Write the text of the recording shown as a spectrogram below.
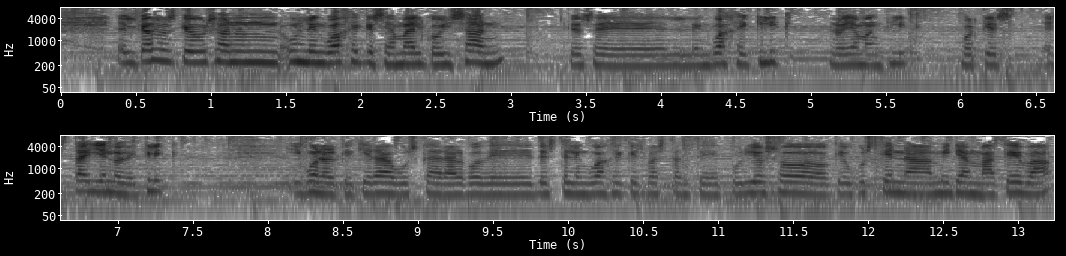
el caso es que usan un, lenguaje que se llama el Khoisan, que es el lenguaje click, lo llaman click, porque está lleno de click. Y bueno, el que quiera buscar algo de, este lenguaje que es bastante curioso, que busquen a Miriam Makeba,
